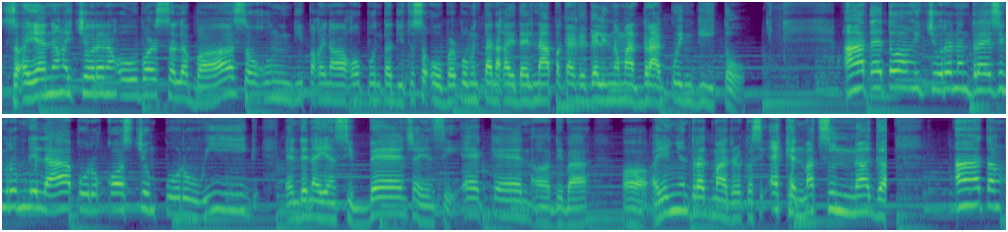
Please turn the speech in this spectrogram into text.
So, ayan ang itsura ng O-Bar sa labas. So, kung hindi pa kayo nakakapunta dito sa O-Bar, pumunta na kayo dahil napakagagaling ng mga drag queen dito. At ito ang itsura ng dressing room nila, puro costume, puro wig. And then ayan si Bench, ayan si Eken, oh, 'di ba? Oh, ayan yung drag mother ko si Eken Matsunaga. At ang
